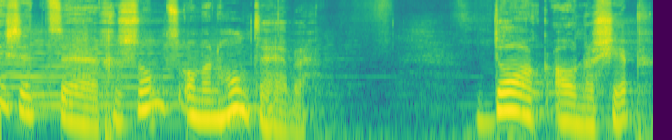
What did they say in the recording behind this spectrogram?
Is het uh, gezond om een hond te hebben? Dog ownership.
